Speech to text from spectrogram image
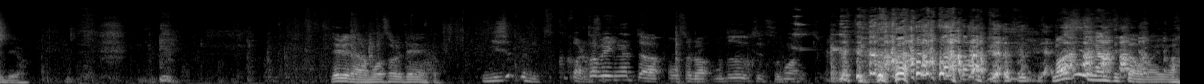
えんだよ。出るならもうそれでねえと。20分で着くから。お食べになったお皿お届けします マジでなんて言ったのお前今。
